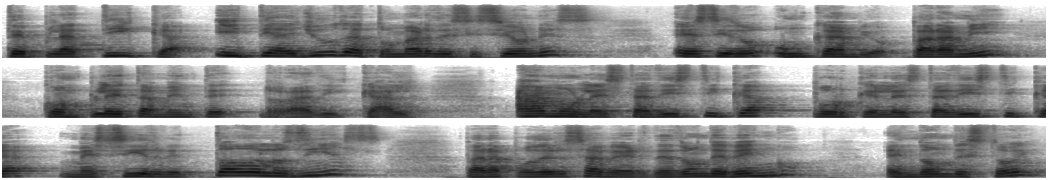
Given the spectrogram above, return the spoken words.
te platica y te ayuda a tomar decisiones, ha sido un cambio para mí completamente radical. Amo la estadística porque la estadística me sirve todos los días para poder saber de dónde vengo, en dónde estoy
